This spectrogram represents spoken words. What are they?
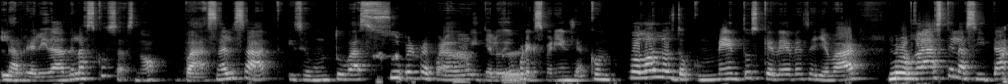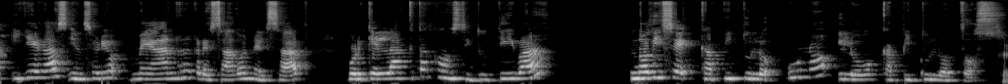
la realidad de las cosas, ¿no? Vas al SAT y según tú vas súper preparado, y te lo digo por experiencia, con todos los documentos que debes de llevar, lograste la cita y llegas y en serio me han regresado en el SAT porque el acta constitutiva no dice capítulo 1 y luego capítulo 2.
